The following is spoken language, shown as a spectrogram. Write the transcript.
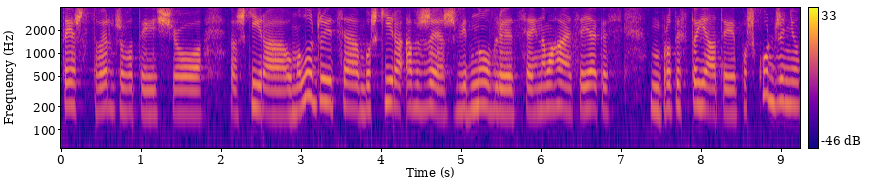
теж стверджувати, що шкіра омолоджується, бо шкіра а вже ж відновлюється і намагається якось протистояти пошкодженню.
